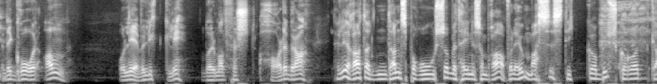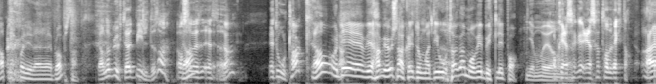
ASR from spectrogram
Men det går an å leve lykkelig når man først har det bra. Det er litt rart at en dans på roser betegnes som bra, for det er jo masse stikk og busker og gapp på de der blomstene. Ja, nå brukte jeg et bilde, da. Altså, ja. Et, et, ja. Et, ordtak. Ja, og det vi har vi jo snakka litt om, at de ordtakene må vi bytte litt på. Ja, ok, jeg skal, jeg skal, ta det vekk, da. Nei,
